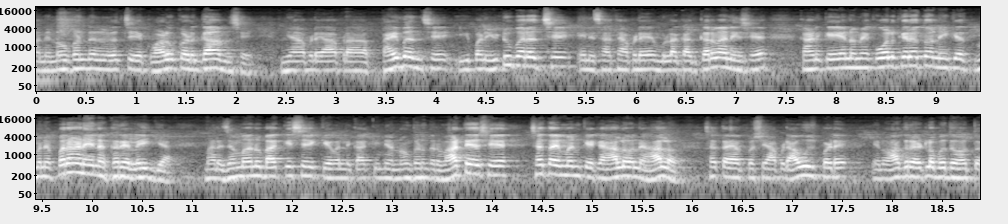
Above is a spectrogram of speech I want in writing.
અને નોઘણદરની વચ્ચે એક વાળુકડ ગામ છે. ત્યાં આપણે આપણા ભાઈબંધ છે એ પણ યુટ્યુબર જ છે. એની સાથે આપણે મુલાકાત કરવાની છે. કારણ કે એનો મેં કોલ કર્યો હતો નહીં કે મને પરાણે એના ઘરે લઈ ગયા. મારે જમવાનું બાકી છે, કેવલની કાકી ત્યાં નોંધણદર વાટે છે. છતાંય મન કે હાલો ને હાલો. છતાંય પછી આપણે આવવું જ પડે. એનો આગ્રહ એટલો બધો હતો.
